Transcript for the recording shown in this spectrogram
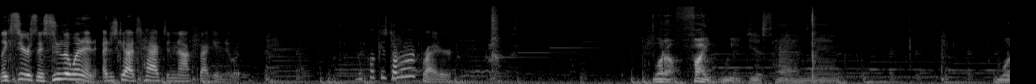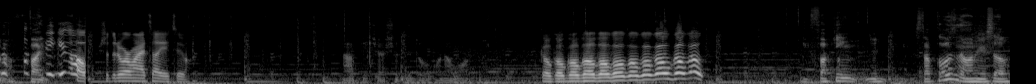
Like seriously, as soon as I went in, I just got attacked and knocked back into it. Who the fuck is the Rock Rider? What a fight we just had, man. What a Where fuck fight. go? Shut the door when I tell you to. Nah, bitch, I shut the door when I want. Go go go go go go go go go go go. You fucking. You, stop closing on yourself.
